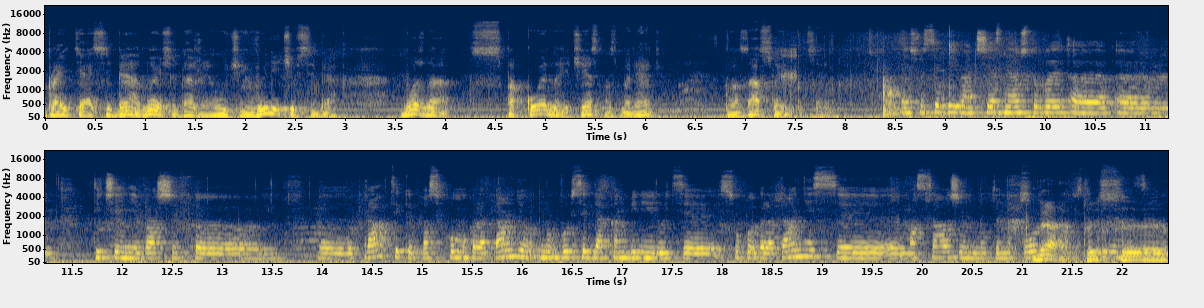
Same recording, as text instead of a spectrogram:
пройти себя, ну если даже лучше и вылечив себя, можно спокойно и честно смотреть в глаза своих пациентов. Еще, Сергей Иванович, я знаю, что вы э, э, в течение ваших э, Э, практикой по сухому голоданию, ну, вы всегда комбинируете сухое голодание с э, массажем внутренних органов. Да, то есть, э,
